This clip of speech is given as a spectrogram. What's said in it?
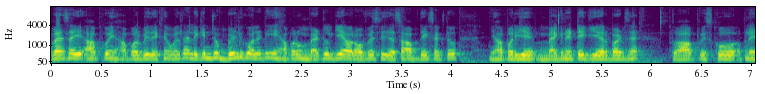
वैसा ही आपको यहाँ पर भी देखने को मिलता है, लेकिन जो बिल्ड क्वालिटी यहाँ पर वो मेटल की है। और ऑब्वियसली जैसा आप देख सकते हो, यहाँ पर ये मैग्नेटिक ईयरबड्स है। तो आप इसको अपने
